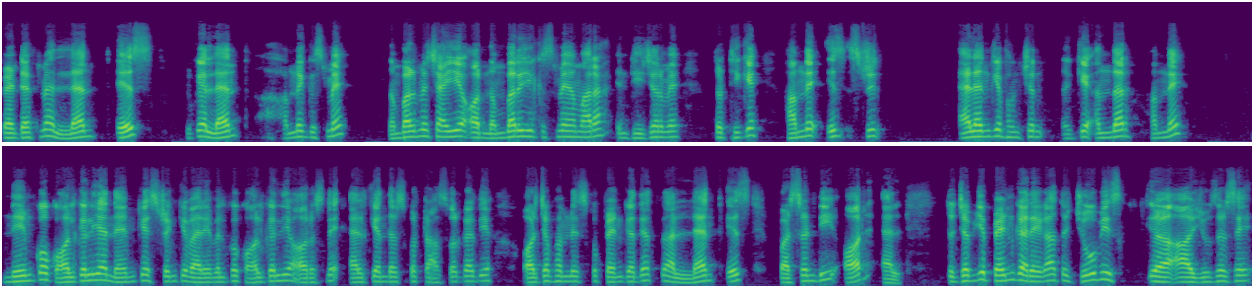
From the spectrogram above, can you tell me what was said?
पेंट एफ़ में लेंथ इज़ क्योंकि लेंथ हमने किसमें नंबर में चाहिए और नंबर ये किसमें हमारा? इंटीजर में। तो ठीक है, हमने इस स्ट्रिंग एल एन के फ़ंक्शन के अंदर हमने नेम को कॉल कर लिया नेम के स्ट्रिंग के वेरिएबल को कॉल कर लिया और उसने एल के अंदर उसको ट्रांसफ़र कर दिया। और जब हमने इसको प्रिंट कर दिया तो लेंथ इज़ परसेंट डी और एल तो जब ये प्रिंट करेगा तो जो भी इस यूज़र से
